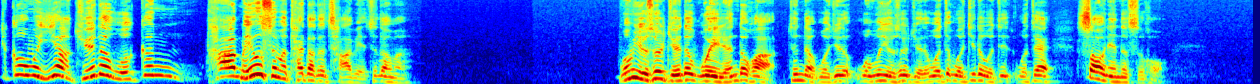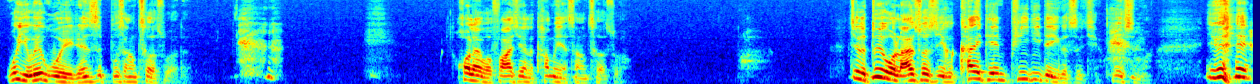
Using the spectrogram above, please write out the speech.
就跟我们一样，觉得我跟他没有什么太大的差别，知道吗？我们有时候觉得伟人的话，真的，我觉得我们有时候觉得，我我记得我这我在少年的时候，我以为伟人是不上厕所的，后来我发现了，他们也上厕所。这个对我来说是一个开天辟地的一个事情，为什么？因为，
